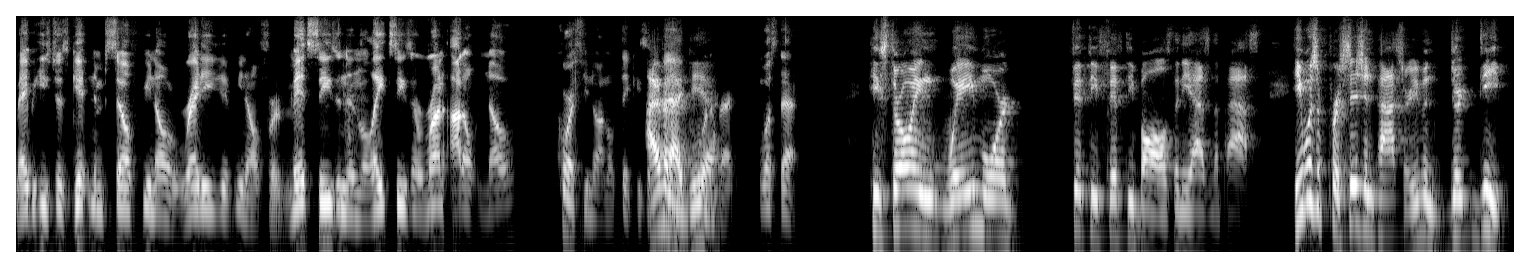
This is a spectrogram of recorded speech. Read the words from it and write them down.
maybe he's just getting himself, you know, ready, to, you know, for mid-season and the late season run. I don't know. Of course, you know, I don't think he's. I have an idea. What's that? He's throwing way more 50-50 balls than he has in the past. He was a precision passer, even d- deep,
